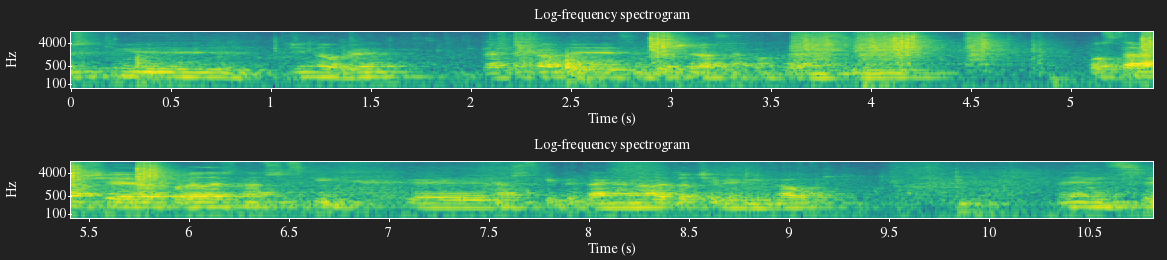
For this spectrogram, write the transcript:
wszystkim e, dzień dobry. Tak naprawdę jestem pierwszy raz na konferencji. Postaram się odpowiadać na, wszystkich, e, na wszystkie pytania, nawet od Ciebie Michał. Więc e,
